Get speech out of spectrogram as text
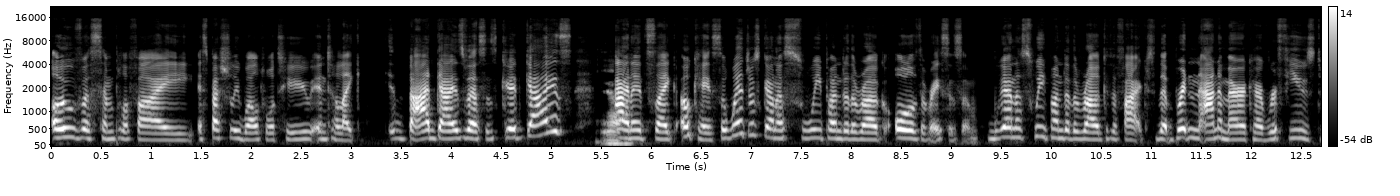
oversimplify especially world war ii into like bad guys versus good guys. Yeah. And it's like, okay, so we're just going to sweep under the rug all of the racism. We're going to sweep under the rug the fact that Britain and America refused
